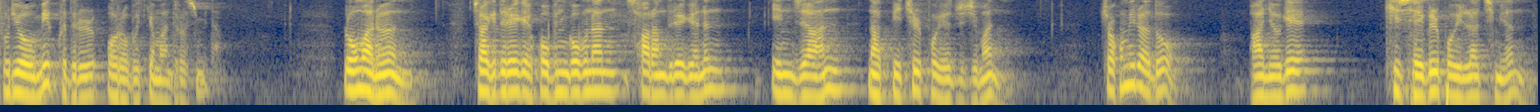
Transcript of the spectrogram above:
두려움이 그들을 얼어붙게 만들었습니다. 로마는 자기들에게 고분고분한 사람들에게는 인자한 낯빛을 보여주지만 조금이라도 반역의 기색을 보일라 치면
